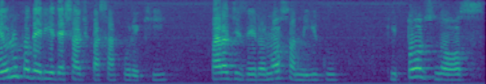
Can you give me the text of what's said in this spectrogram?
Eu não poderia deixar de passar por aqui para dizer ao nosso amigo que todos nós,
